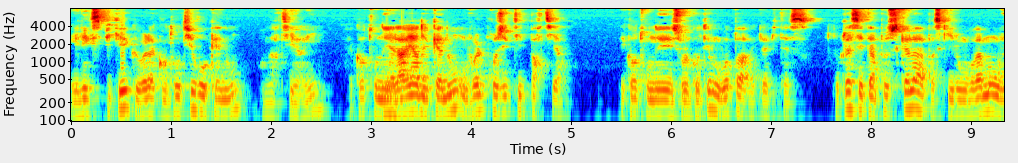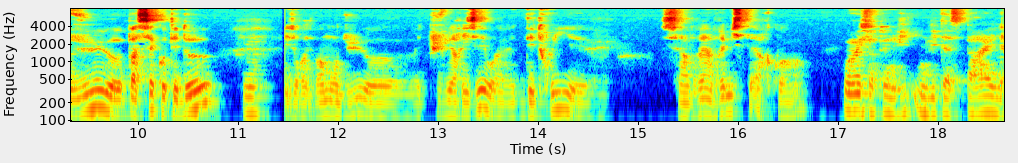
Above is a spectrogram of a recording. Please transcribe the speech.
Et il expliquait que voilà, quand on tire au canon en artillerie, quand on est à l'arrière du canon, on voit le projectile partir. Et quand on est sur le côté, on ne voit pas avec la vitesse. Donc là, c'était un peu ce cas-là parce qu'ils l'ont vraiment vu passer à côté d'eux. Ils auraient vraiment dû euh, être pulvérisés, ouais, être détruits. Et, euh, c'est un vrai, un vrai mystère, quoi. Oui, surtout une, une, vitesse pareille.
